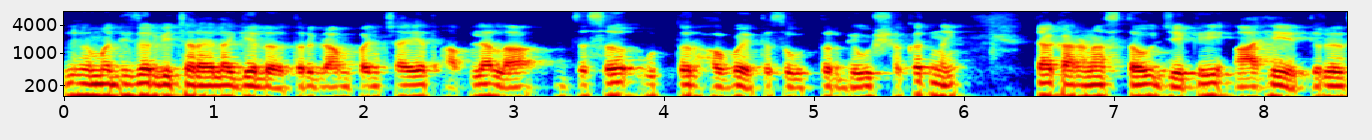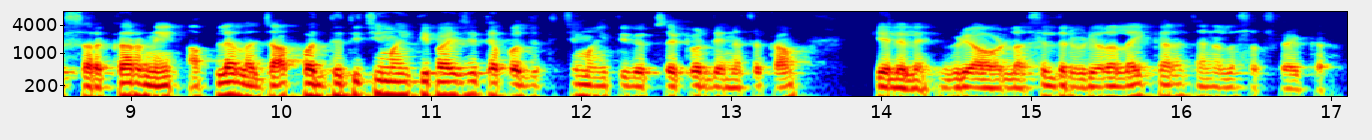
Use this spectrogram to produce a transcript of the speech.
मध्ये जर विचारायला गेलं तर ग्रामपंचायत आपल्याला जसं उत्तर हवंय तसं उत्तर देऊ शकत नाही. त्या कारणास्तव जे काही आहे तर सरकारने आपल्याला ज्या पद्धतीची माहिती पाहिजे त्या पद्धतीची माहिती वेबसाईटवर देण्याचं काम केलेलं आहे. व्हिडिओ आवडला असेल तर व्हिडिओला लाईक करा चॅनलला सबस्क्राईब करा.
